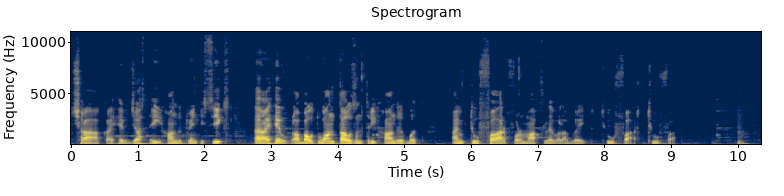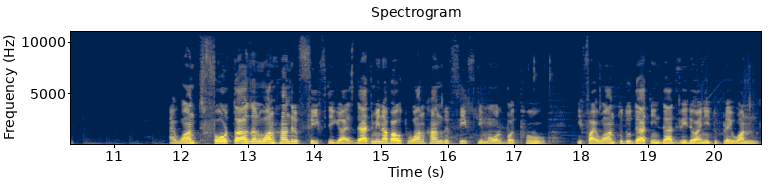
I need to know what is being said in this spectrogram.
Chuck I have just 826 ah, I have about 1300 but I'm too far for max level upgrade. Too far, too far. I want 4150 guys. That means about 150 more. But oh, if I want to do that in that video, I need to play one.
